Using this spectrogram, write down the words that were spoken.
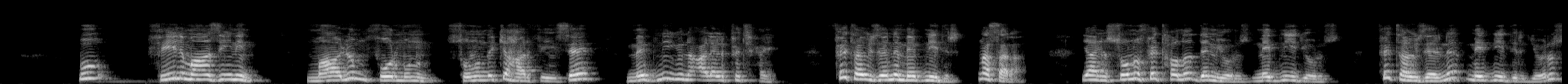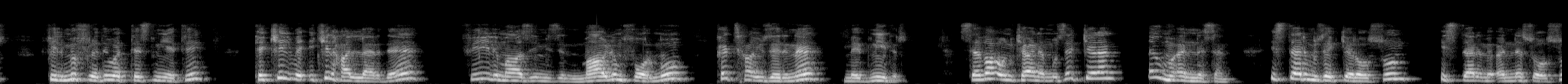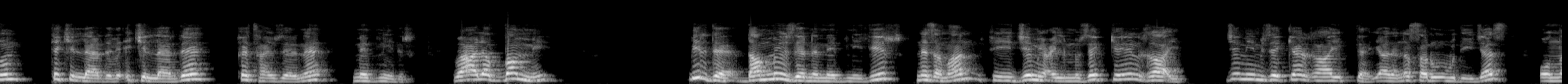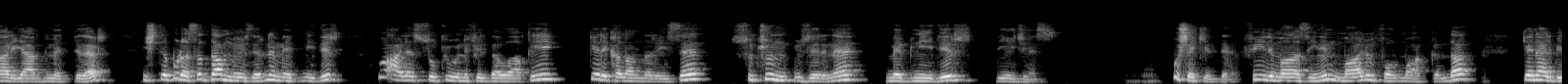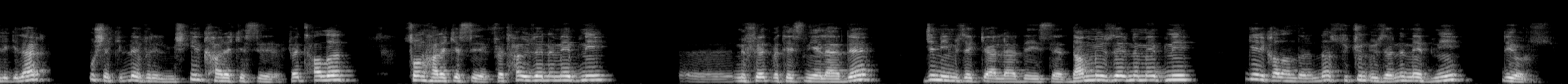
bu fiil mazinin malum formunun sonundaki harfi ise mebniyun alel fethi. Fetha üzerine mebnidir. Nasara. Yani sonu fethalı demiyoruz. Mebni diyoruz. Fetha üzerine mebnidir diyoruz. Fil müfredi ve tesniyeti tekil ve ikil hallerde fiil mazimizin malum formu fetha üzerine mebnidir. Sevaun kâne muzekkeren ev müennesen. İster müzekker olsun, ister müennes olsun, tekillerde ve ikillerde fetha üzerine mebnidir. Ve ala dammi bir de damme üzerine mebnidir. Ne zaman? Fi cemi'il müzekkeril gaib. Cemi müzekker gaibde yani nasaru diyeceğiz. Onlar yardım ettiler. İşte burası damme üzerine mebnidir. Ve ale sukuni fil bevaki. Geri kalanları ise sükun üzerine mebnidir diyeceğiz. Bu şekilde fiili mazinin malum formu hakkında genel bilgiler bu şekilde verilmiş. İlk harekesi fethalı, son harekesi fetha üzerine mebni, e, müfret ve tesniyelerde, cemi müzekkerlerde ise damme üzerine mebni, geri kalanlarında sükun üzerine mebni diyoruz.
